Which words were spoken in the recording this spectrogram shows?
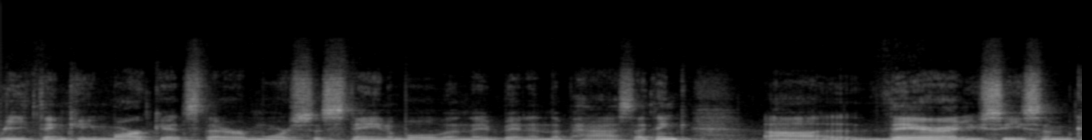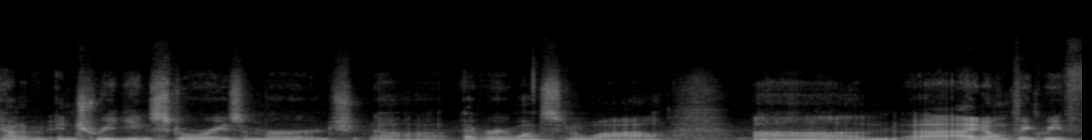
rethinking markets that are more sustainable than they've been in the past. I think uh, there you see some kind of intriguing stories emerge uh, every once in a while. Um, I don't think we've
